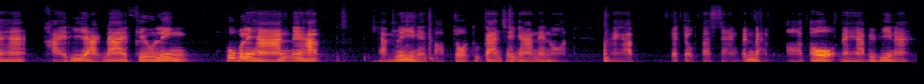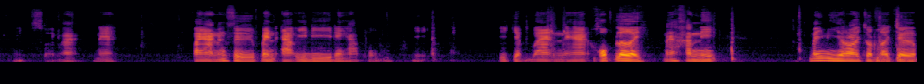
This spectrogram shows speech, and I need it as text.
นะฮะใครที่อยากได้ฟีลลิ่งผู้บริหารนะครับแคมรี่เนี่ยตอบโจทย์ทุกการใช้งานแน่นอนนะครับกระจกตัดแสงเป็นแบบออโต้นะครับพี่ๆนะสวยมากนะไฟอ่านหนังสือเป็น LED นะครับผมนี่ที่เก็บแว่นนะฮะครบเลยนะคันนี้ ไม่มีรอยจดรอยเจิม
